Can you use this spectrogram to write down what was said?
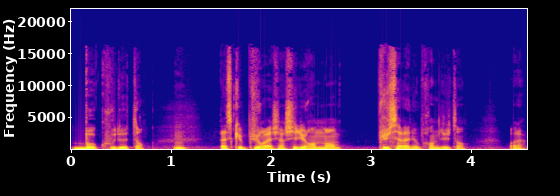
beaucoup de temps. Hmm. Parce que plus on va chercher du rendement, plus ça va nous prendre du temps. Voilà.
